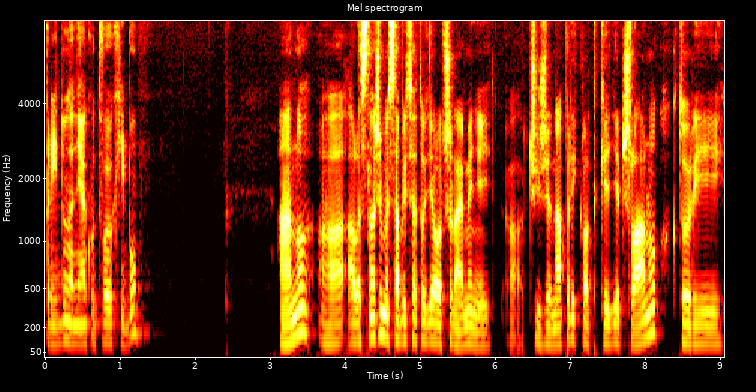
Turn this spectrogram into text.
prídu na nejakú tvoju chybu? Áno, ale snažíme sa, aby sa to dialo čo najmenej. Čiže napríklad, keď je článok, ktorý,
